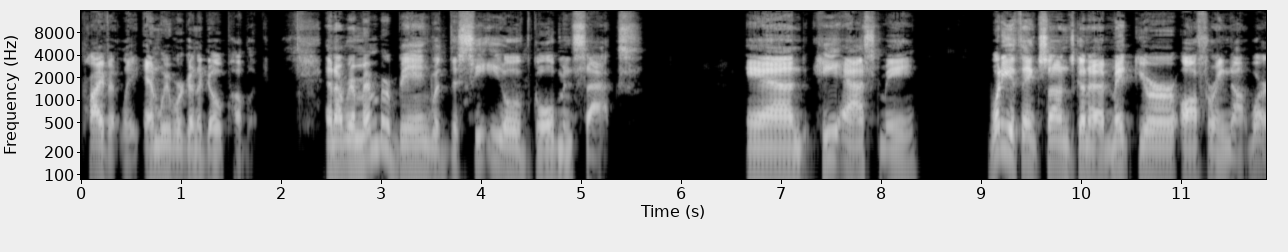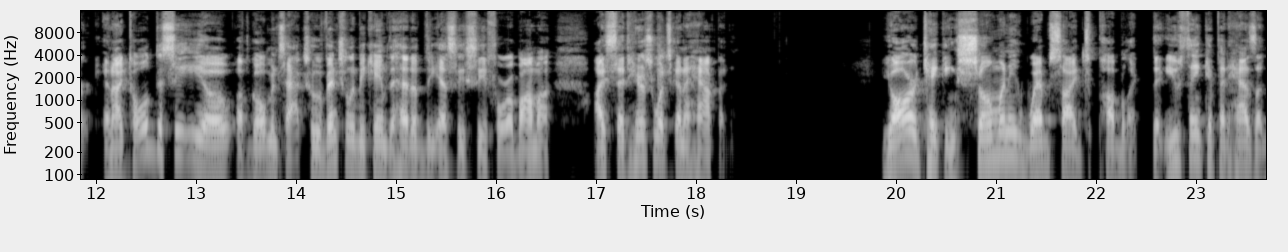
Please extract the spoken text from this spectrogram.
privately and we were going to go public. And I remember being with the CEO of Goldman Sachs. And he asked me, What do you think, son's going to make your offering not work? And I told the CEO of Goldman Sachs, who eventually became the head of the SEC for Obama, I said, Here's what's going to happen y'all are taking so many websites public that you think if it has a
